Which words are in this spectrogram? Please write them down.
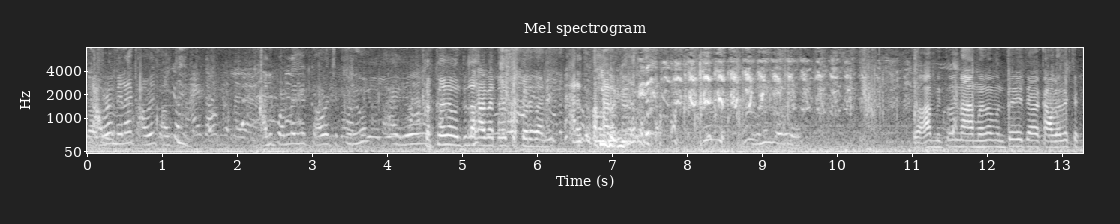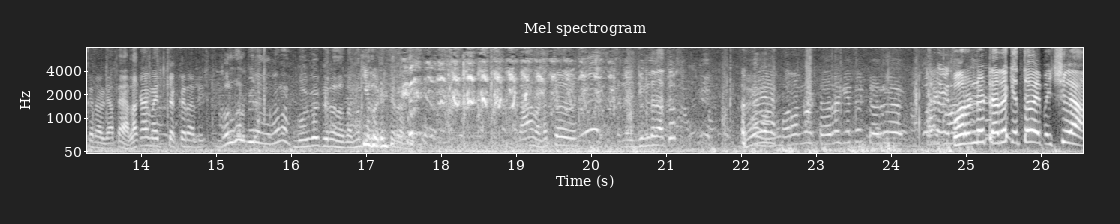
कावळा मेला कावळे चालती आणि पडला एक कावळा चक्कर येऊन. चक्कर येऊन तुला काय माहिती चक्कर झाली. अरे तू तर हा मित्रांना आम्हाला म्हणतोय त्या कावळ्याला चक्कर आली. आता ह्याला काय माहिती चक्कर आली? गोल गोल फिरत होता ना? गोल गोल फिरत होता म्हणून त्याला चक्कर आली. काय म्हणत जिमला जातो. ए, पोरांनो, टरक येतो टरक. पोरांनो ट्रक येतोय पैसे द्या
